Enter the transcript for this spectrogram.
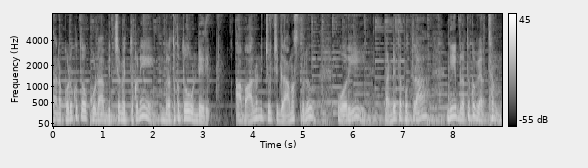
తన కొడుకుతో కూడా బిచ్చమెత్తుకుని బ్రతుకుతూ ఉండేది. ఆ బాలుని చూచి గ్రామస్తులు ఓరి పండితపుత్ర నీ బ్రతుకు వ్యర్థం.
